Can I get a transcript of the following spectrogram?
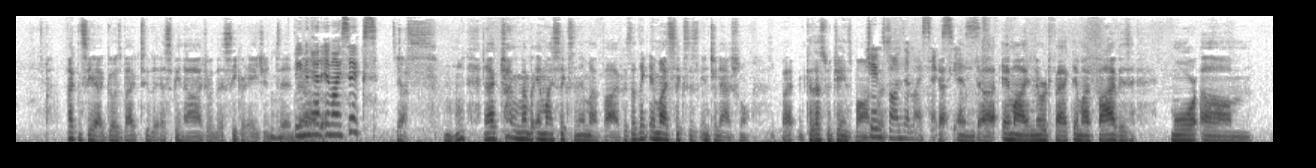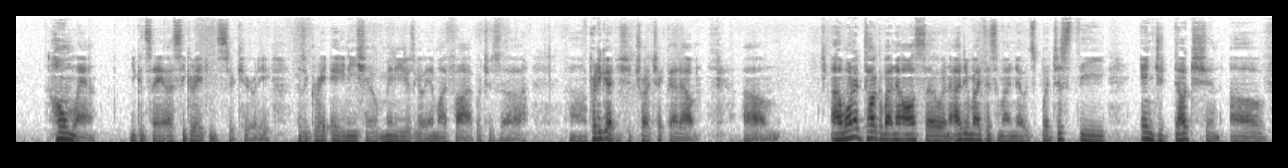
I can see how it goes back to the espionage or the secret agent. And, They even uh, had MI6. Yes. hmm And I try to remember MI6 and MI5 because I think MI6 is international, right? Because that's what James Bond James was. Bond's MI6. Yeah, yes. And uh, MI Nerd Fact MI5 is more um, Homeland. You can say a secret agent security. There's a great A and E show many years ago, MI5, which is uh, uh, pretty good. You should try to check that out. Um, I want to talk about now also, and I didn't write this in my notes, but just the introduction of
